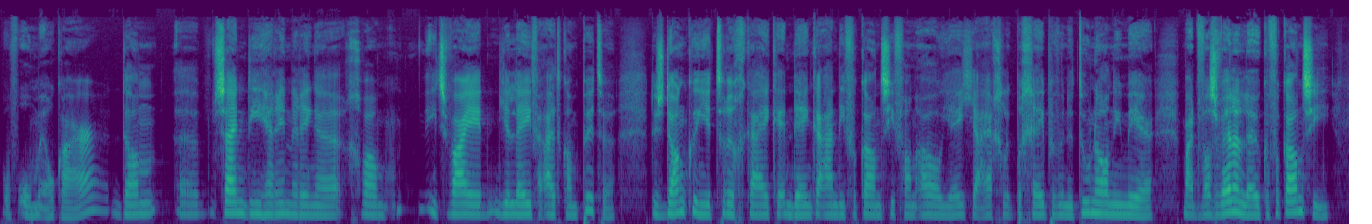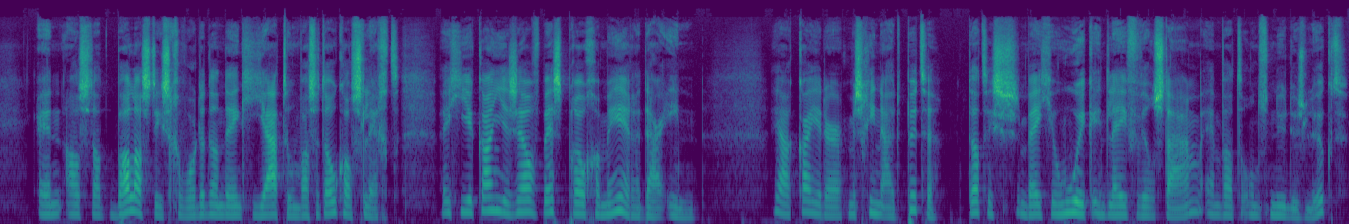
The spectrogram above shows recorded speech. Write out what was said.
of om elkaar, dan uh, zijn die herinneringen gewoon iets waar je je leven uit kan putten. Dus dan kun je terugkijken en denken aan die vakantie van, oh jeetje, eigenlijk begrepen we het toen al niet meer, maar het was wel een leuke vakantie. En als dat ballast is geworden, dan denk je, ja, toen was het ook al slecht. Weet je, je kan jezelf best programmeren daarin. Ja, kan je er misschien uit putten. Dat is een beetje hoe ik in het leven wil staan en wat ons nu dus lukt.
